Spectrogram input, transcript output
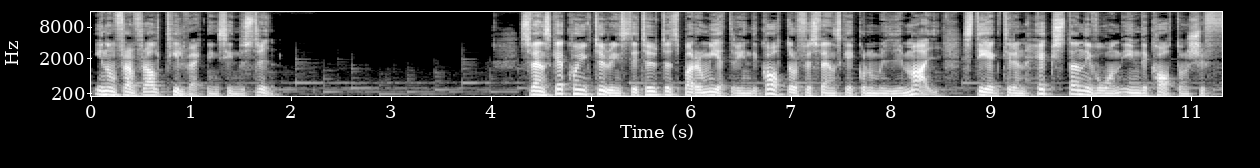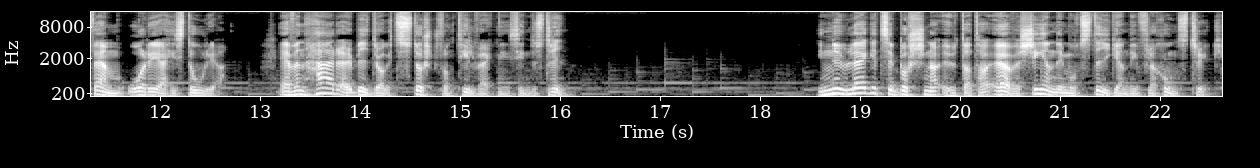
inom framförallt tillverkningsindustrin. Svenska konjunkturinstitutets barometerindikator för svensk ekonomi i maj steg till den högsta nivån i indikatorns 25-åriga historia. Även här är bidraget störst från tillverkningsindustrin. I nuläget ser börserna ut att ha överseende mot stigande inflationstryck.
